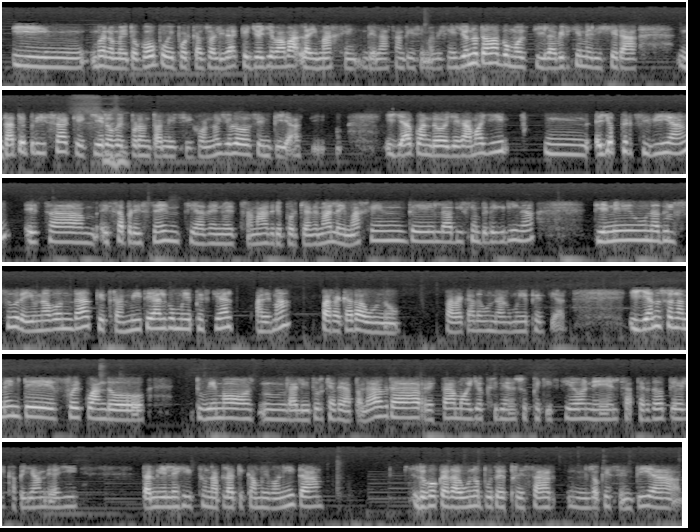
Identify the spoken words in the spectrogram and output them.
y mm, bueno, me tocó pues por casualidad que yo llevaba la imagen de la Santísima Virgen. Yo notaba como si la Virgen me dijera, date prisa que quiero ver pronto a mis hijos, ¿no? Yo lo sentía así. Y ya cuando llegamos allí, ellos percibían esa, esa presencia de nuestra Madre, porque además la imagen de la Virgen Peregrina tiene una dulzura y una bondad que transmite algo muy especial, además, para cada uno, para cada uno algo muy especial. Y ya no solamente fue cuando tuvimos mm, la liturgia de la palabra, rezamos, ellos escribieron sus peticiones, el sacerdote, el capellán de allí, también les hizo una plática muy bonita. Luego cada uno pudo expresar mm, lo que sentía,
